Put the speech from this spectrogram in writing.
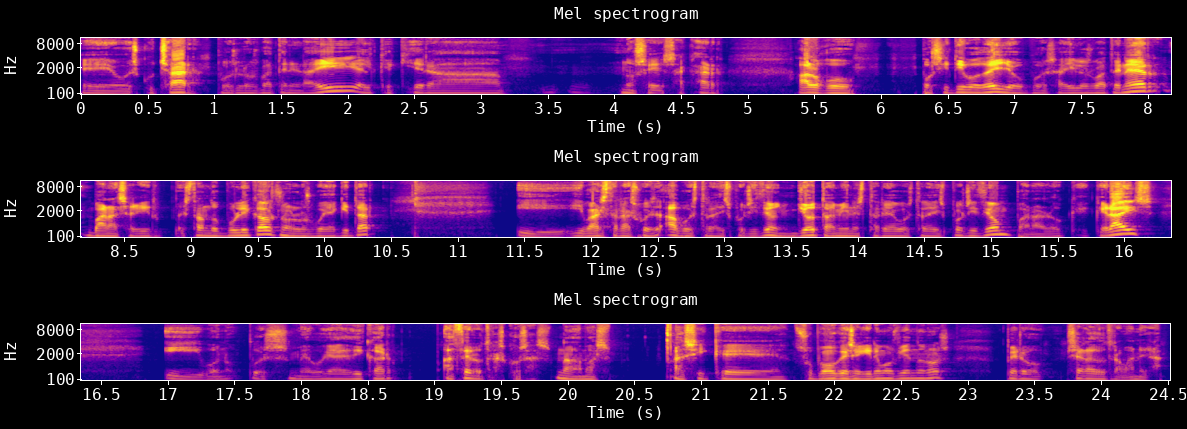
eh, o escuchar, pues los va a tener ahí. El que quiera, no sé, sacar algo positivo de ello, pues ahí los va a tener. Van a seguir estando publicados, no los voy a quitar. Y, va a estar a vuestra disposición. Yo también estaré a vuestra disposición para lo que queráis. Y bueno, pues me voy a dedicar hacer otras cosas, nada más. Así que supongo que seguiremos viéndonos, pero será de otra manera.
